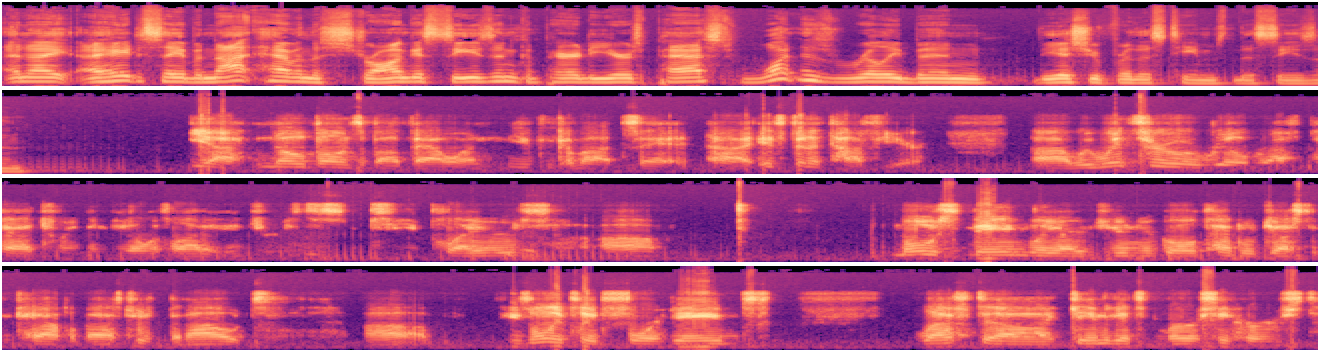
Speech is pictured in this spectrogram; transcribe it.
and I, I hate to say, but not having the strongest season compared to years past. What has really been the issue for this team this season? Yeah, no bones about that one. You can come out and say it. Uh, it's been a tough year. Uh, we went through a real rough patch. We've been dealing with a lot of injuries to some key players. Um, most namely, our junior goaltender Justin Kapelmaster's been out. Um, he's only played four games. Left uh, game against Mercyhurst,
